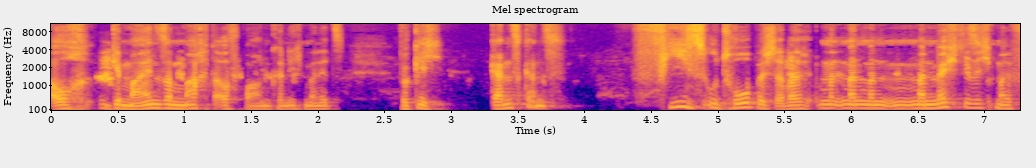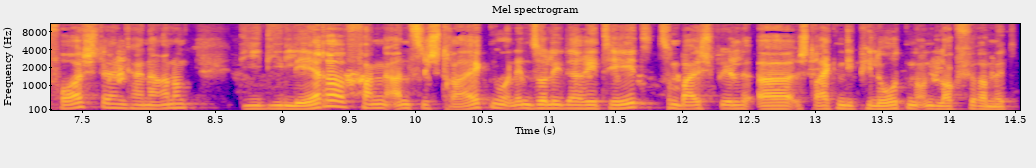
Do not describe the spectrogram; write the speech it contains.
auch gemeinsam Macht aufbauen können. Ich meine jetzt wirklich ganz, ganz fies utopisch, aber man, man, man, man möchte sich mal vorstellen, keine Ahnung, die, die Lehrer fangen an zu streiken und in Solidarität zum Beispiel äh, streiken die Piloten und Lokführer mit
